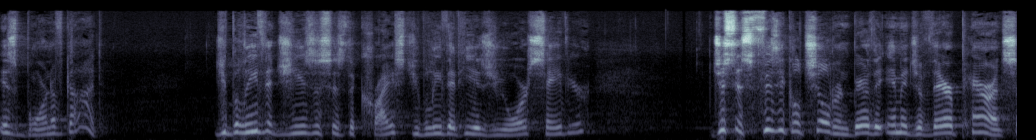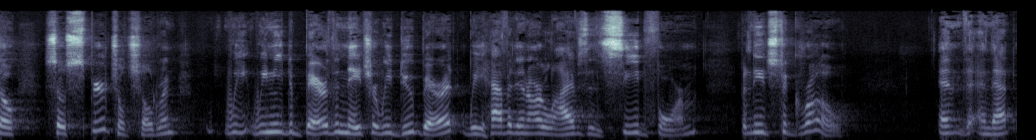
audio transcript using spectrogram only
is born of God. Do you believe that Jesus is the Christ? Do you believe that he is your Savior? Just as physical children bear the image of their parents, so, so spiritual children, we, we need to bear the nature. We do bear it. We have it in our lives in seed form, but it needs to grow. And, and that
